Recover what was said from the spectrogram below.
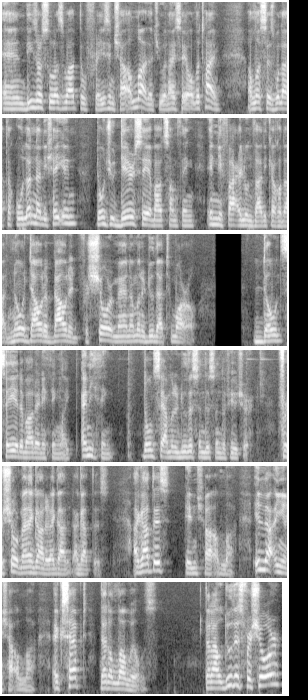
and these are surahs about the phrase inshallah that you and I say all the time. Allah says, وَلَا تَقُولَنَّ لِشَيْءٍ Don't you dare say about something, إِنِّي فَاعِلٌ ذَلِكَ غَدًا No doubt about it, for sure man, I'm going to do that tomorrow. Don't say it about anything, like anything. Don't say I'm going to do this and this in the future. For sure man, I got it, I got it, I got this. I got this, inshallah. إِلَّا أَن يَشَاءَ Except that Allah wills. That I'll do this for sure,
